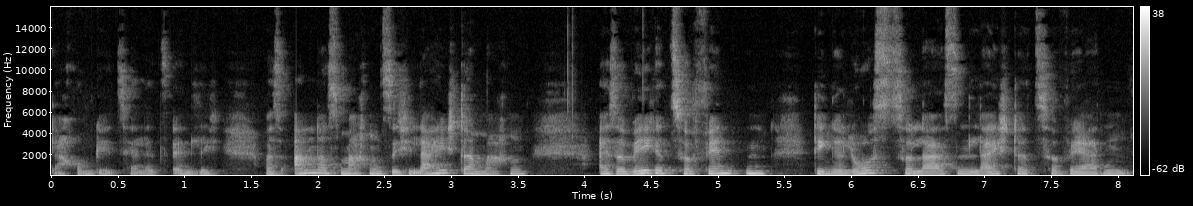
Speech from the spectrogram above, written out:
darum geht es ja letztendlich. Was anders machen, sich leichter machen. Also Wege zu finden, Dinge loszulassen, leichter zu werden,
